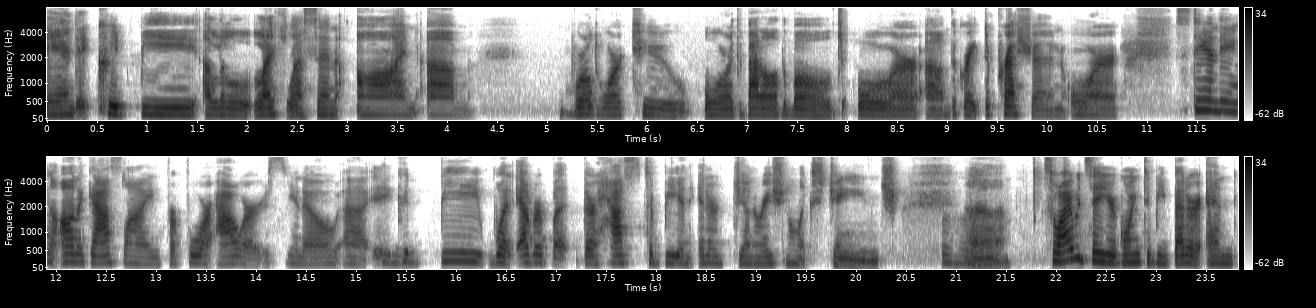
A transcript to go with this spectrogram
And it could be a little life lesson on um, World War II or the Battle of the Bulge or um, the Great Depression or standing on a gas line for four hours. You know, uh, it Mhm. could be whatever, but there has to be an intergenerational exchange. Mhm. Uh, so I would say you're going to be better. And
